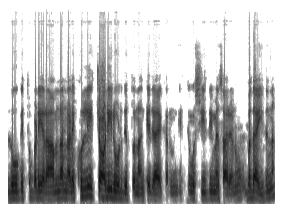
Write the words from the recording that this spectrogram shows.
ਲੋਕ ਇੱਥੋਂ ਬੜੇ ਆਰਾਮ ਨਾਲ, ਨਾਲੇ ਖੁੱਲੀ ਚੌੜੀ ਰੋਡ ਦੇ ਉੱਤੋਂ ਲੰਘ ਕੇ ਜਾਇਆ ਕਰਨਗੇ ਤੇ ਉਸ ਚੀਜ਼ ਦੀ ਮੈਂ ਸਾਰਿਆਂ ਨੂੰ ਵਧਾਈ ਦਿੰਦਾ।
